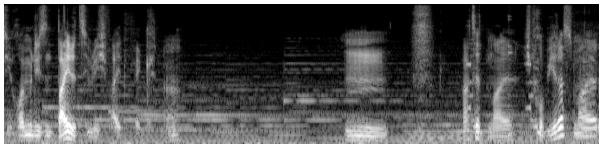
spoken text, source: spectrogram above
die Räume, die sind beide ziemlich weit weg, ne? Hm. Wartet mal. Ich probiere das mal.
